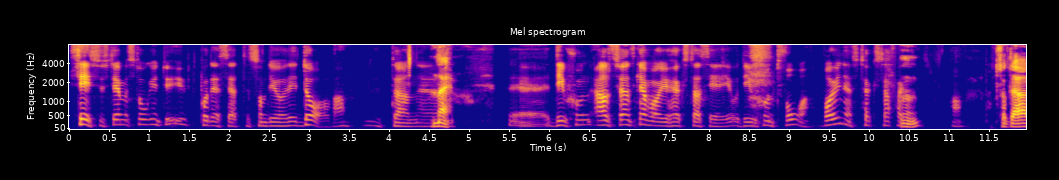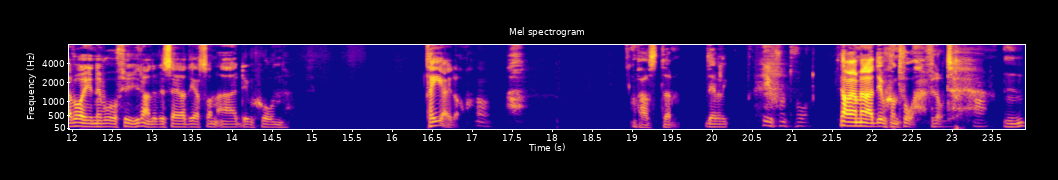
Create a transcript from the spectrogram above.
C-systemet stod ju inte ut på det sättet som det gör idag. Va? Utan, eh, Nej. Eh, division, allsvenskan var ju högsta serie och division 2 var ju näst högsta faktiskt. Mm. Ja. Så det här var ju nivå 4, det vill säga det som är division 3 idag. Fast eh, det är väl... Division 2. Ja, jag menar division 2, förlåt. Mm.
